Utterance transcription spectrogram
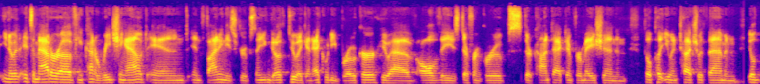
You know it's a matter of you kind of reaching out and and finding these groups. Now you can go to like an equity broker who have all these different groups their contact information and they'll put you in touch with them and you'll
